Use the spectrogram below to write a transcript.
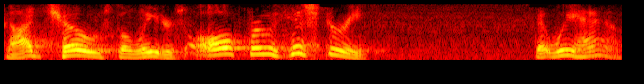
God chose the leaders all through history that we have.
